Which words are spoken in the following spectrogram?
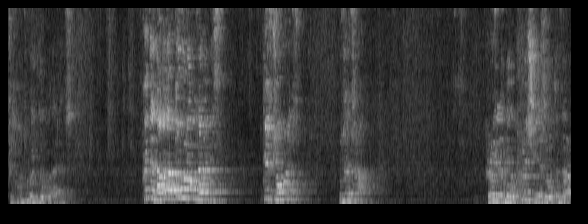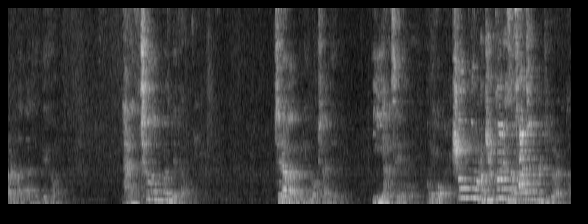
그래서 호주에 넣고 다녔어. 근데 나보다 또 어려운 사람이 있어. 그래서 줘버렸어. 무슨 쓰라. 그러는데 후레쉬에서 어떤 사람을 만났는데요. 나는 처음 본 여자. 지나가는 분이 목사님 이해하세요. 하고 현금으로 길거리에서 사천불을 주더라니까.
